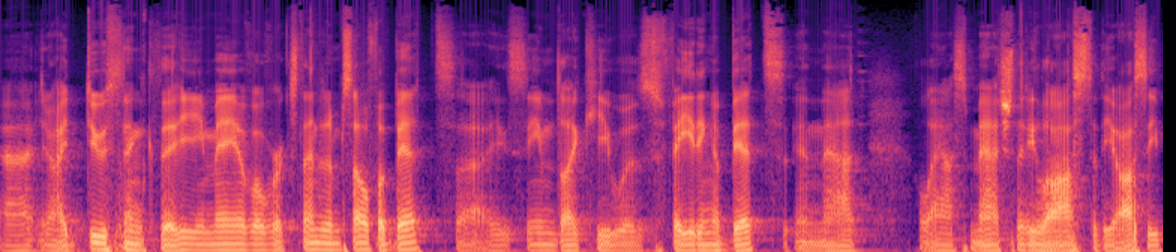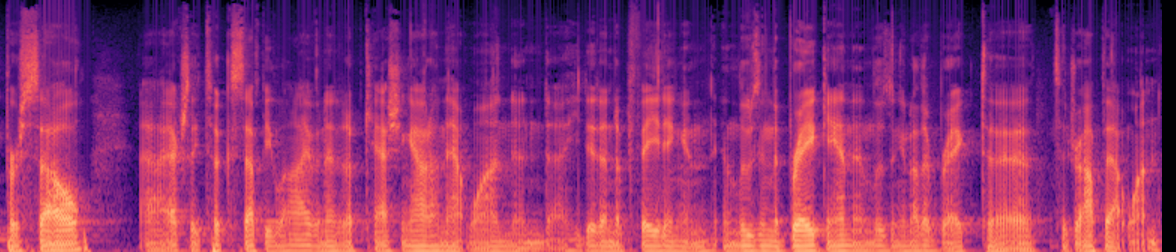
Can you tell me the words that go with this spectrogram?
Uh, you know, I do think that he may have overextended himself a bit. he seemed like he was fading a bit in that last match that he lost to the Aussie Purcell. Uh, I actually took Seppi live and ended up cashing out on that one, and uh, he did end up fading and, and losing the break and then losing another break to to drop that one.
